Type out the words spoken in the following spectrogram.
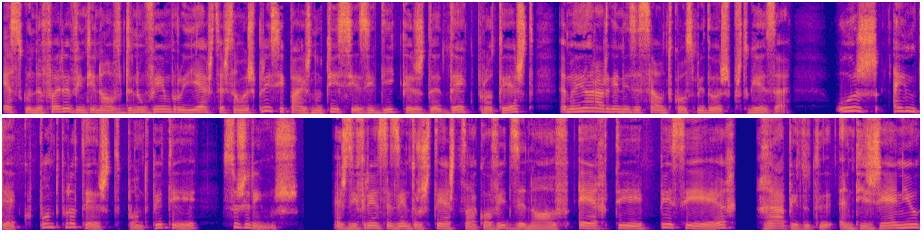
É segunda-feira, 29 de novembro, e estas são as principais notícias e dicas da DEC Proteste, a maior organização de consumidores portuguesa. Hoje, em DEC.proteste.pt, sugerimos as diferenças entre os testes à Covid-19 RT-PCR, rápido de antigênio,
